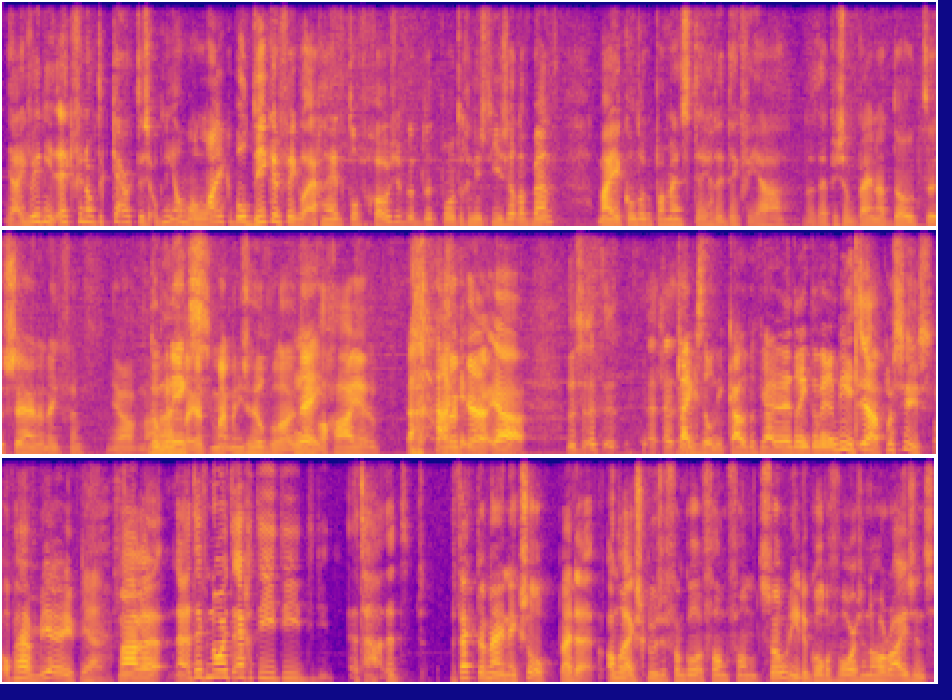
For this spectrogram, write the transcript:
ja, ik weet niet. Ik vind ook de characters ook niet allemaal likable. Deacon vind ik wel echt een hele toffe gozer, de, de protagonist die je zelf bent. Maar je komt ook een paar mensen tegen dat je denkt van ja, dan heb je zo'n bijna dood eh, scène. En dan denk je van ja, nou, Doe me niks. Het maakt me niet zo heel veel uit. Nee. Al ga je, I don't care. Ja. Dus het, het, het- Het lijkt zo niet koud of jij eh, drinkt alweer een biertje. ja, precies. Op hem, jee. Ja. Maar eh, nou, het heeft nooit echt die... die, die- het, het wekt bij mij niks op. Bij de andere exclusives van, van, van Sony, de God of Wars en de Horizons...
